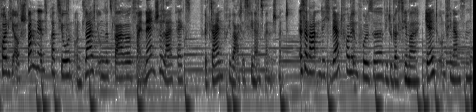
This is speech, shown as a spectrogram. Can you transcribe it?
Freue dich auf spannende Inspirationen und leicht umsetzbare Financial Lifehacks für dein privates Finanzmanagement. Erwarten dich wertvolle Impulse, wie du das Thema Geld und Finanzen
